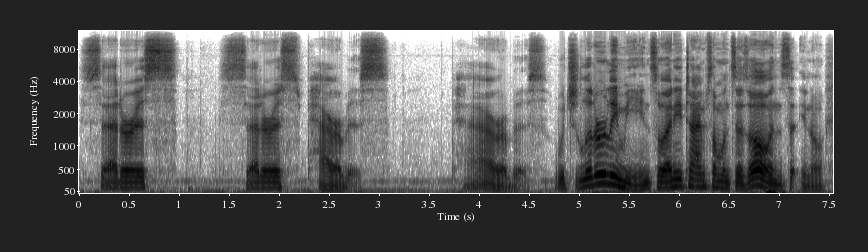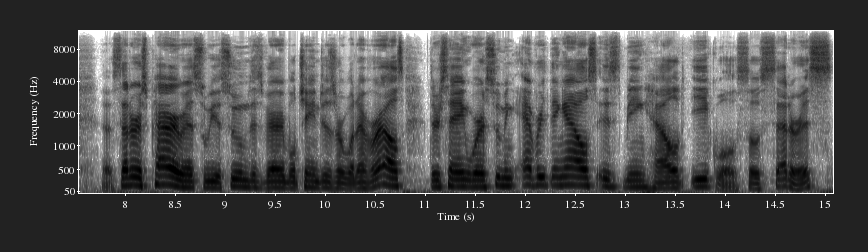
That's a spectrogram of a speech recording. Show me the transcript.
Ceteris ceteris paribus. Paribus, which literally means, so anytime someone says, oh, and you know, uh, ceteris paribus, we assume this variable changes or whatever else, they're saying we're assuming everything else is being held equal. So ceteris,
